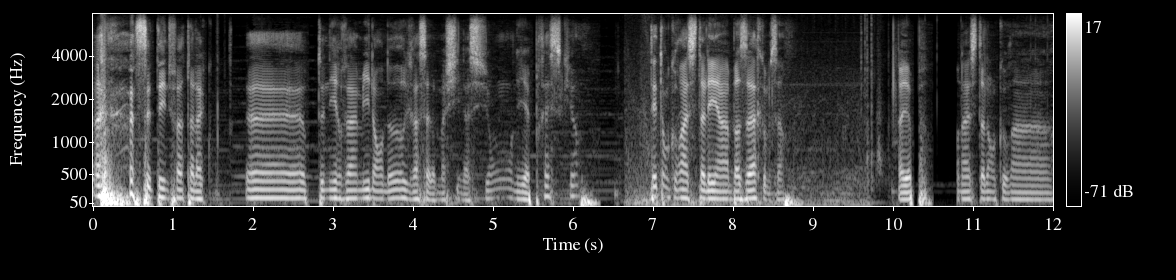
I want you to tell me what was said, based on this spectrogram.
C'était une feinte à la coupe. Euh, obtenir 20 000 en or grâce à la machination. On y est presque. Peut-être encore installer un bazar comme ça. Allez hop. On a installé encore un...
